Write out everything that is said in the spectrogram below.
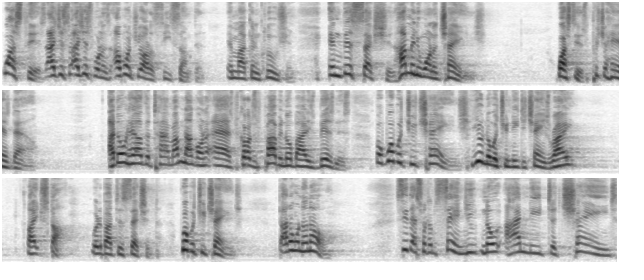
Watch this. I just, I just want to, I want you all to see something in my conclusion. In this section, how many want to change? Watch this. Put your hands down. I don't have the time. I'm not going to ask because it's probably nobody's business. But what would you change? You know what you need to change, right? Right, stop. What about this section? What would you change? I don't want to know. See, that's what I'm saying. You know, I need to change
